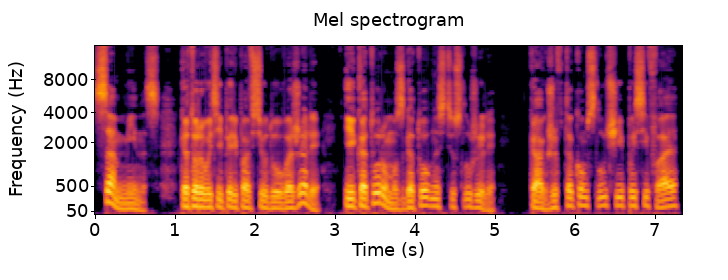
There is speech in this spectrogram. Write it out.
сам Минос, которого теперь повсюду уважали и которому с готовностью служили – как же в таком случае Пасифая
